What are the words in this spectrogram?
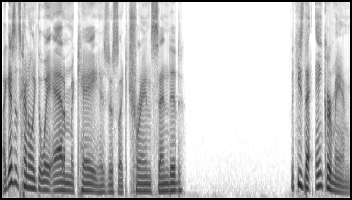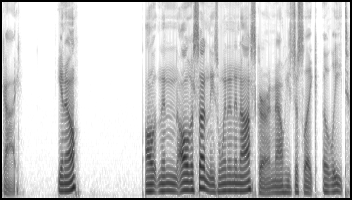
I guess it's kind of like the way Adam McKay has just like transcended. Like he's the Anchorman guy, you know. All and then all of a sudden he's winning an Oscar, and now he's just like elite.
